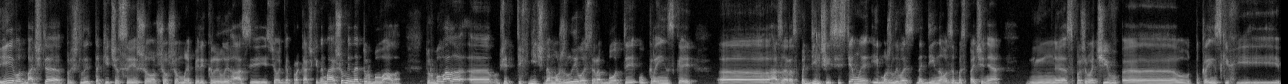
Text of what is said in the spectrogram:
І от бачите, прийшли такі часи, що, що, що ми перекрили газ, і, і сьогодні прокачки немає. Що мене турбувало? Турбувала е, технічна можливість роботи української е, газорозподільчої системи і можливість надійного забезпечення споживачів е, українських і,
